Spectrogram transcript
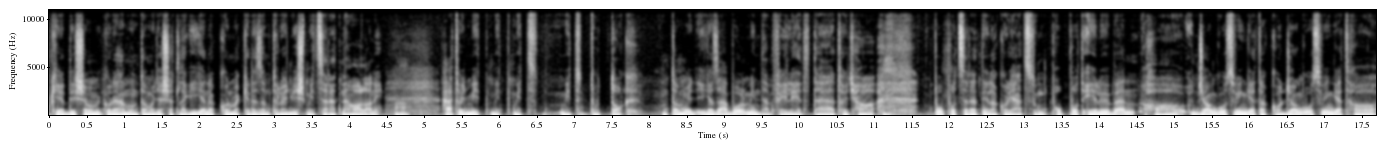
kérdésem, amikor elmondtam, hogy esetleg igen, akkor megkérdezem tőle, hogy és mit szeretne hallani. Aha. Hát, hogy mit, mit, mit, mit tudtok. Mondtam, hogy igazából mindenfélét, tehát hogyha popot szeretnél, akkor játszunk popot élőben, ha Django Swinget, akkor Django Swinget, ha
